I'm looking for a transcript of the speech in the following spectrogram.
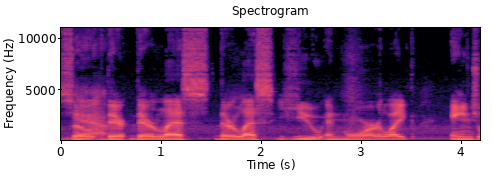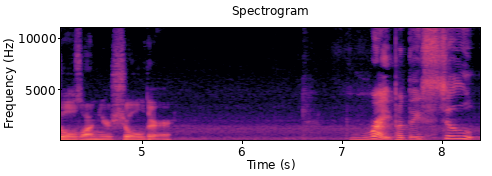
So Yeah. they're they're less they're less you and more like angels on your shoulder. Right, but they still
